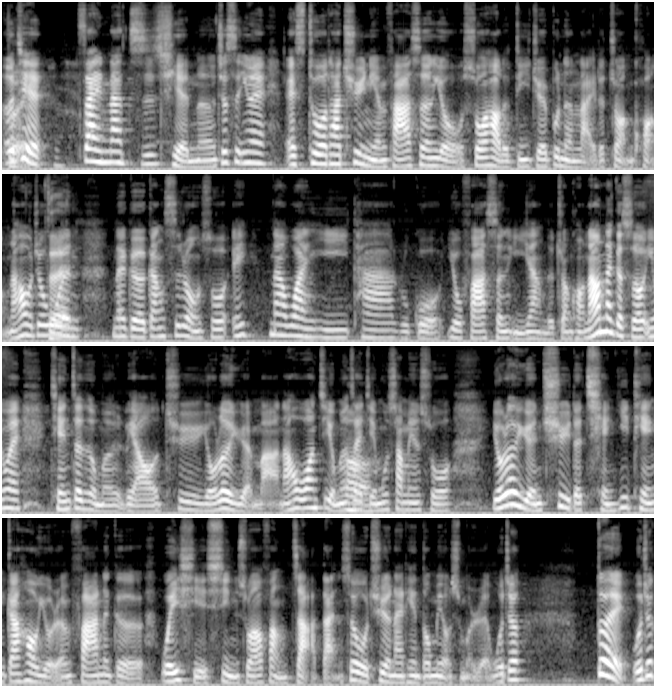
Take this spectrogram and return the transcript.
而且。在那之前呢，就是因为 S2O 他去年发生有说好的 DJ 不能来的状况，然后我就问那个钢丝绒说：“哎，那万一他如果又发生一样的状况？”然后那个时候，因为前阵子我们聊去游乐园嘛，然后忘记有没有在节目上面说，游乐园去的前一天刚好有人发那个威胁信说要放炸弹，所以我去的那天都没有什么人，我就。对，我就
